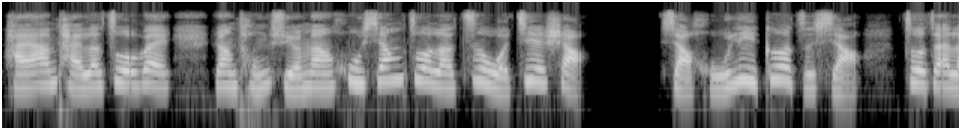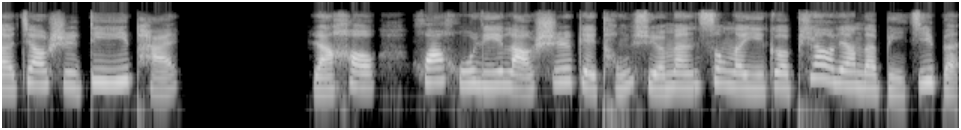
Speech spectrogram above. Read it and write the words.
还安排了座位，让同学们互相做了自我介绍。小狐狸个子小，坐在了教室第一排。然后，花狐狸老师给同学们送了一个漂亮的笔记本，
